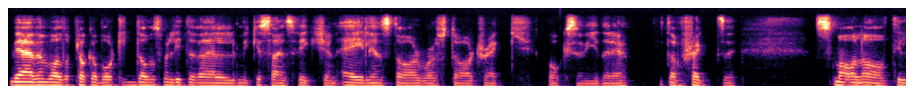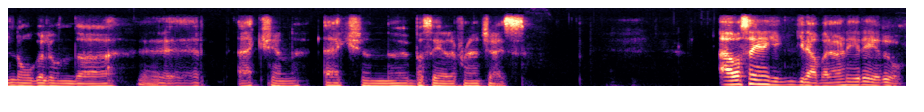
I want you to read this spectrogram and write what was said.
Vi har även valt att plocka bort de som är lite väl mycket science fiction, Alien, Star Wars, Star Trek och så vidare. Utan försökt smalna av till någorlunda eh, action, actionbaserade franchise. Ja, vad säger ni grabbar, är ni redo?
